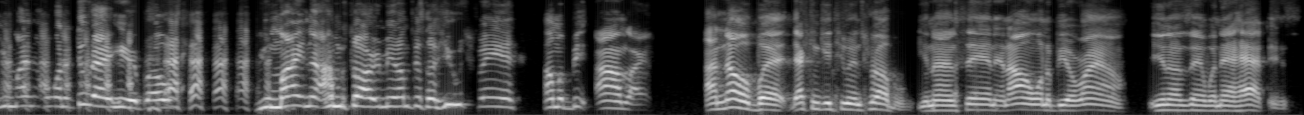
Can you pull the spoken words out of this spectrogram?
you might not want to do that here, bro. You might not. I'm sorry, man. I'm just a huge fan. I'm a big. I'm like, I know, but that can get you in trouble. You know what I'm saying? And I don't want to be around. You know what I'm saying when that happens,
